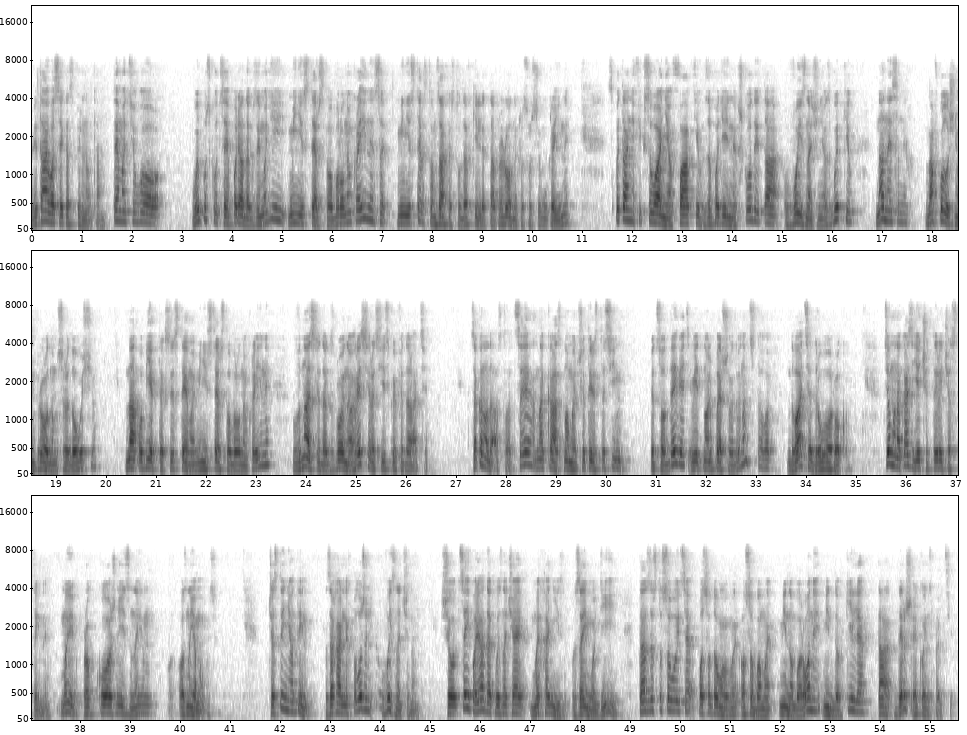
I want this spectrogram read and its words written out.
Вітаю вас, яка спільнота. Тема цього випуску це порядок взаємодії Міністерства оборони України з Міністерством захисту довкілля та природних ресурсів України з питання фіксування фактів заподіяних шкоди та визначення збитків, нанесених навколишньому природному середовищу на об'єктах системи Міністерства оборони України внаслідок збройної агресії Російської Федерації. Законодавство. Це наказ номер 407 509 від 01.12.22 року. В цьому наказі є чотири частини. Ми про кожній з ним ознайомимося. В частині 1 загальних положень визначено, що цей порядок визначає механізм взаємодії та застосовується посадовими особами Міноборони, Міндовкілля та Держекоінспекції.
